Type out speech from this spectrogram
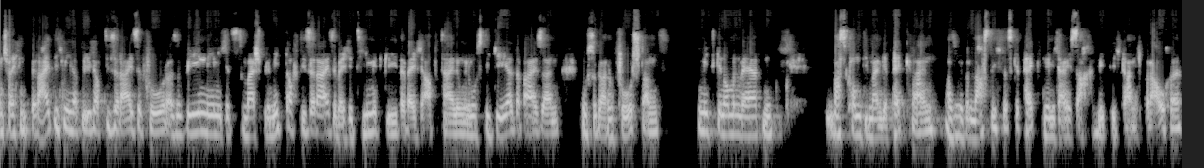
Entsprechend bereite ich mich natürlich auf diese Reise vor. Also wen nehme ich jetzt zum Beispiel mit auf diese Reise? Welche Teammitglieder, welche Abteilungen muss die GL dabei sein? Muss sogar ein Vorstand mitgenommen werden? Was kommt in mein Gepäck rein? Also überlasse ich das Gepäck? Nehme ich eigentlich Sachen mit, die ich gar nicht brauche?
